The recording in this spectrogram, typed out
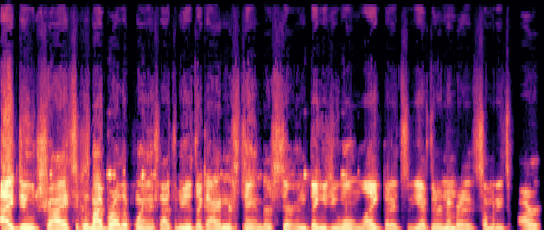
I do try to because my brother pointed this out to me. He was like, I understand there's certain things you won't like, but it's you have to remember that it's somebody's art.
